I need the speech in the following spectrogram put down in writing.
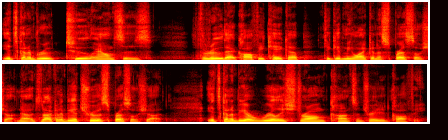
it's going to brew two ounces through that coffee K-cup to give me like an espresso shot. Now, it's not going to be a true espresso shot. It's going to be a really strong concentrated coffee.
